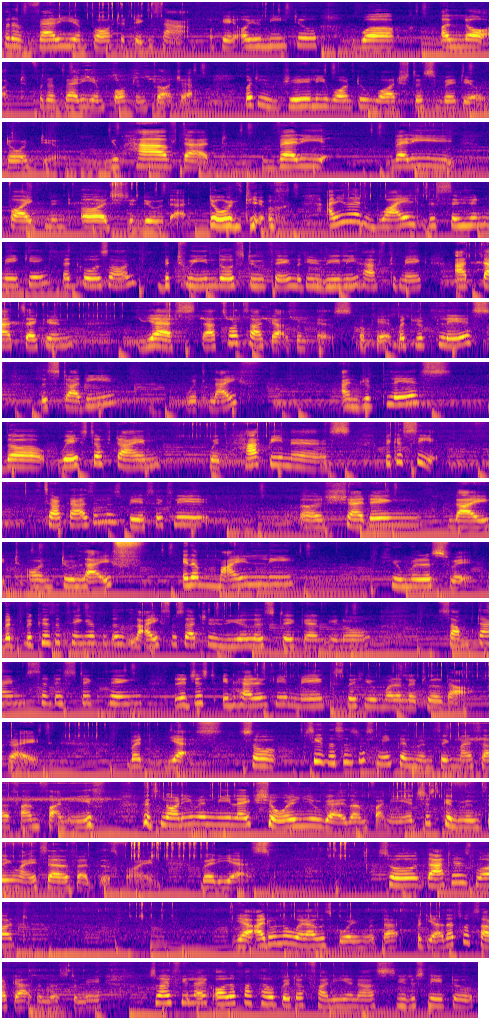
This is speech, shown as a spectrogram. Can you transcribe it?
for a very important exam, okay, or you need to work a lot for a very important project, but you really want to watch this video, don't you? You have that very, very poignant urge to do that, don't you? you know that wild decision making that goes on between those two things that you really have to make at that second yes that's what sarcasm is okay? But replace the study with life and replace the waste of time with happiness. Because see sarcasm is basically uh, shedding light onto life in a mildly humorous way. But because the thing is, the life is such a realistic and you know sometimes sadistic thing, it just inherently makes the humor a little dark, right? But yes, so see, this is just me convincing myself I'm funny. it's not even me like showing you guys I'm funny, it's just convincing myself at this point. But yes, so that is what yeah i don't know where i was going with that but yeah that's what sarcasm is to me. So i feel like all of us have a bit of funny in us you just need to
